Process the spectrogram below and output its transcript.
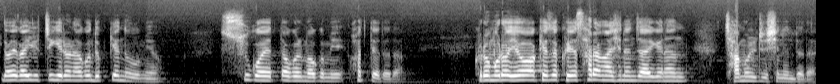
너희가 일찍 일어나고 늦게 누우며 수고의 떡을 먹음이 헛되도다. 그러므로 여호와께서 그의 사랑하시는 자에게는 잠을 주시는도다.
